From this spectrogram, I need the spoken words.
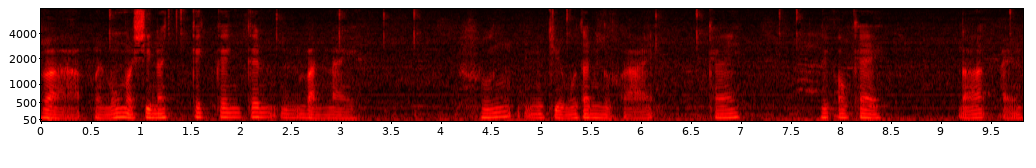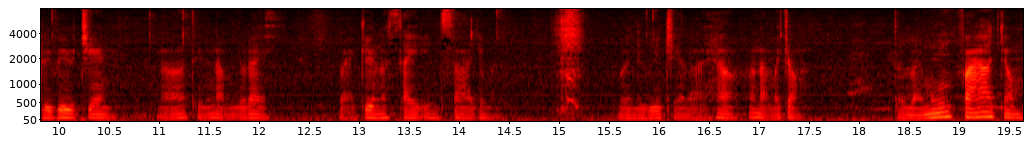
Và mình muốn machine nó cái cái cái vành này hướng chiều mũi tên ngược lại. Ok? Click ok. Đó bạn review chain đó thì nó nằm vô đây. Bạn kêu nó stay inside cho mình. Rồi điều chain lại ha. Nó nằm ở trong. Tại bạn muốn phá ở trong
